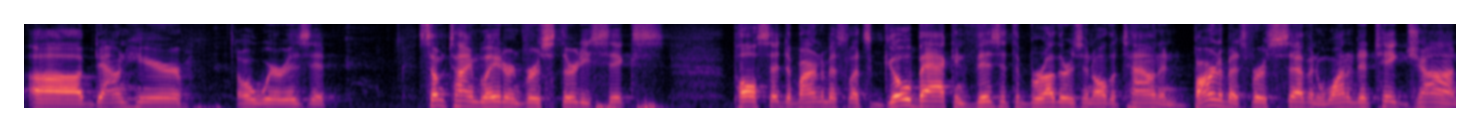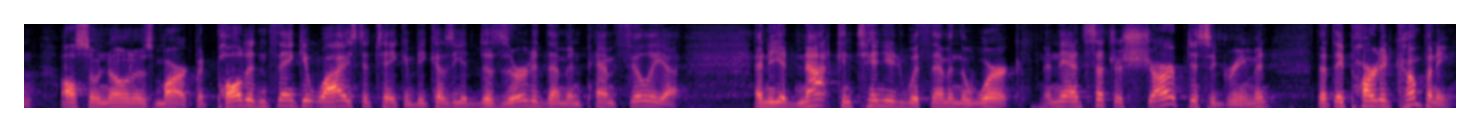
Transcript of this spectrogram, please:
uh, down here, oh, where is it? Sometime later in verse 36, Paul said to Barnabas, Let's go back and visit the brothers in all the town. And Barnabas, verse 7, wanted to take John, also known as Mark. But Paul didn't think it wise to take him because he had deserted them in Pamphylia and he had not continued with them in the work. And they had such a sharp disagreement that they parted company.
